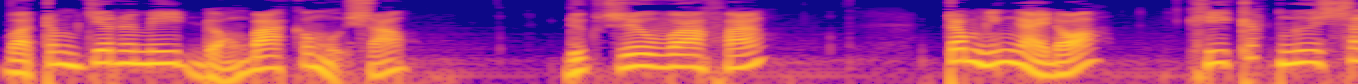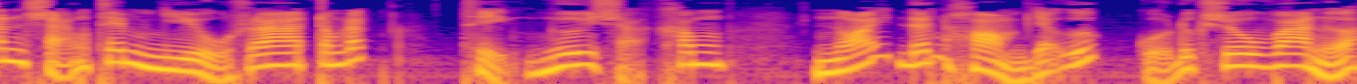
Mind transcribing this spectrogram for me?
Và trong Jeremy đoạn 3 câu 16, Đức Rêu Va phán, trong những ngày đó, khi các ngươi sanh sản thêm nhiều ra trong đất, thì ngươi sẽ không nói đến hòm giao ước của Đức Sô Va nữa.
